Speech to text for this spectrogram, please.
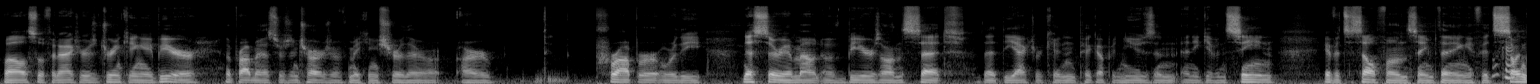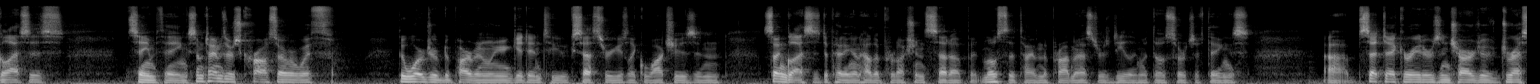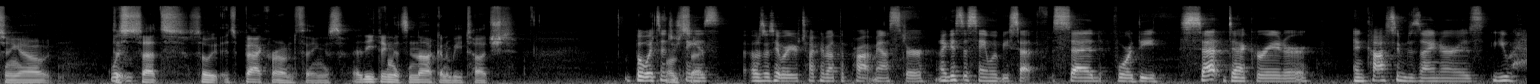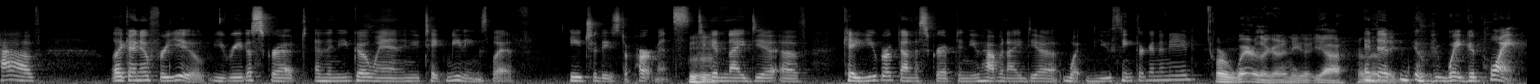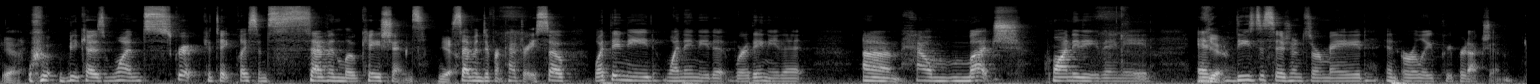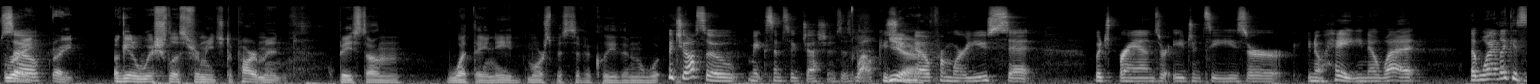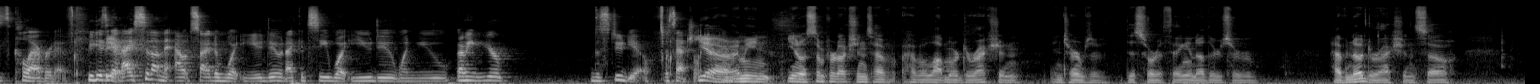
Well, so if an actor is drinking a beer, the prop master is in charge of making sure there are, are the proper or the necessary amount of beers on set that the actor can pick up and use in any given scene. If it's a cell phone, same thing. If it's sunglasses, same thing. Sometimes there's crossover with the wardrobe department when you get into accessories like watches and sunglasses, depending on how the production's set up. But most of the time, the prop master is dealing with those sorts of things. Uh, set decorators in charge of dressing out the Wait. sets, so it's background things. Anything that's not going to be touched. But what's interesting is I was gonna say where you're talking about the prop master. and I guess the same would be set, said for the set decorator and costume designer. Is you have, like I know for you, you read a script and then you go in and you take meetings with each of these departments to mm-hmm. get an idea of okay, you broke down the script and you have an idea what you think they're going to need. Or where they're going to need it. Yeah. And then then, wait, good point. Yeah. because one script could take place in seven locations, Yeah. seven different countries. So, what they need, when they need it, where they need it, um, how much quantity they need. And Yeah. these decisions are made in early pre production. So, right, right. I'll get a wish list from each department based on what they need more specifically than what. But you also make some suggestions as well because Yeah. you know from where you sit which brands or agencies or you know, hey, you know what? Uh, What I like is it's collaborative because again, Yeah. I sit on the outside of what you do and I could see what you do when you. I mean, you're the studio essentially. Yeah, And- I mean, you know, some productions have have a lot more direction in terms of this sort of thing, and others are have no direction. So,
